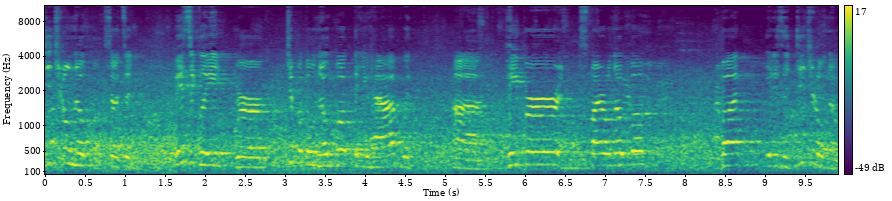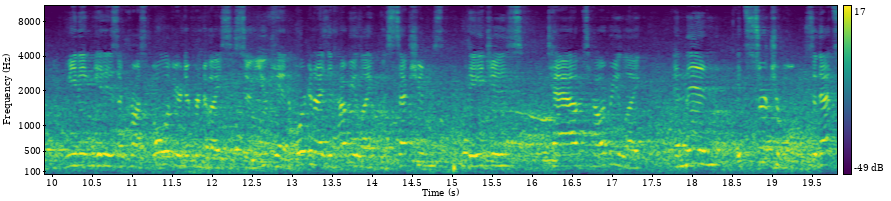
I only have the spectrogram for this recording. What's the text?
digital notebook. So it's a, basically your typical notebook that you have with uh, paper and spiral notebook, but it is a digital notebook, meaning it is across all of your different devices. So you can organize it however you like with sections, pages, tabs, however you like, and then it's searchable. So that's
